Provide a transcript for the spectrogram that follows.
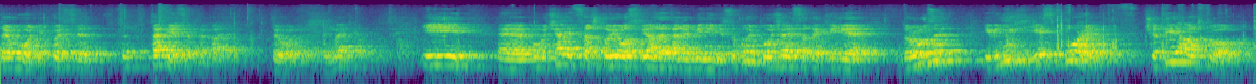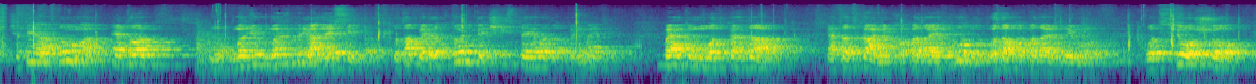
треугольник, то есть таблица такая, треугольник, понимаете? И э, получается, что его связывает алюминий с собой, получаются такие друзы, и в них есть поры 4 ангстрома. 4 ангстрома это молекулярная сила. Туда пойдет только чистая вода, понимаете? Поэтому вот когда этот камень попадает в воду, вода попадает в него, вот все, что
